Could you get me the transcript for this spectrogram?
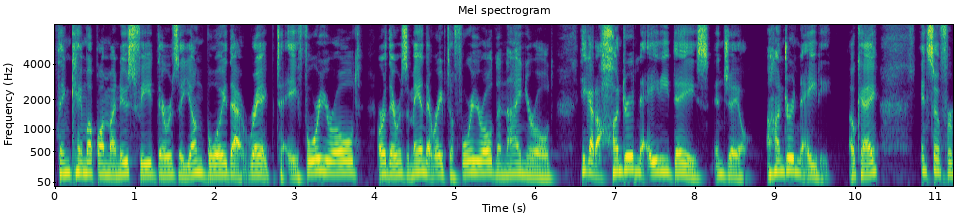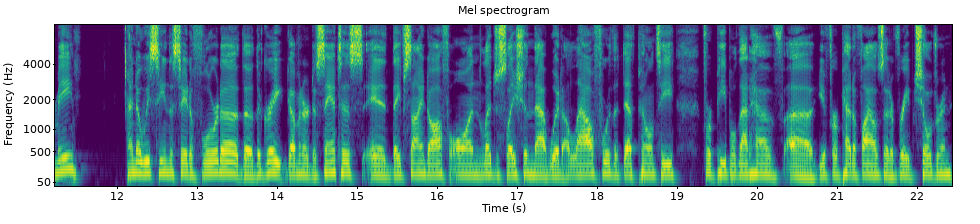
thing came up on my news feed. There was a young boy that raped a four year old, or there was a man that raped a four year old and a nine year old. He got 180 days in jail. 180. Okay. And so for me, I know we see in the state of Florida, the, the great Governor DeSantis, they've signed off on legislation that would allow for the death penalty for people that have, uh, for pedophiles that have raped children.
